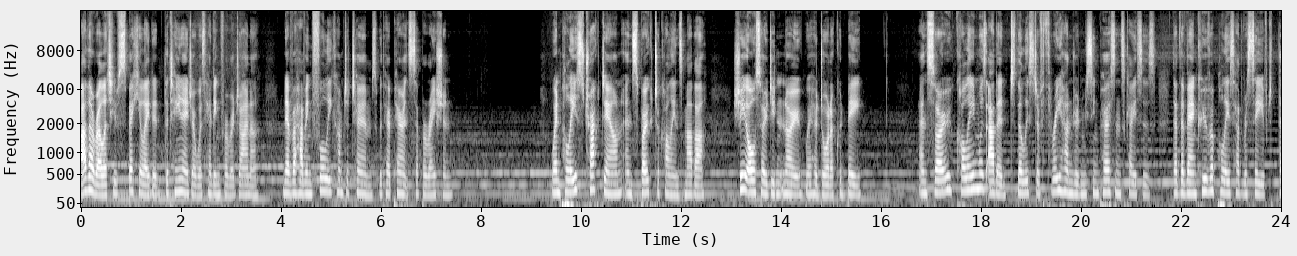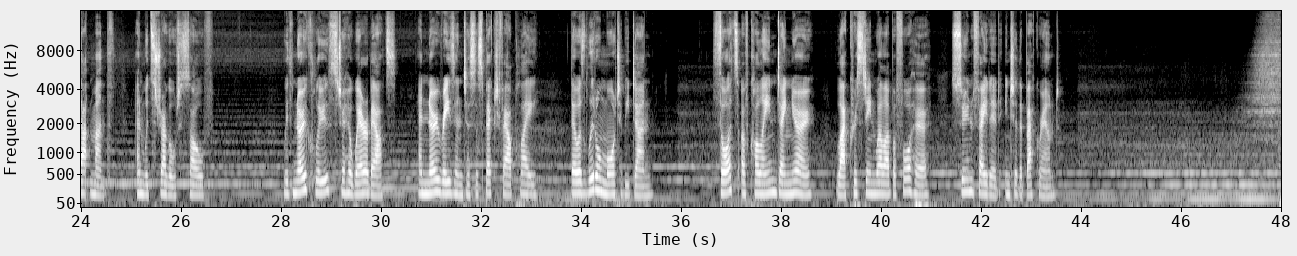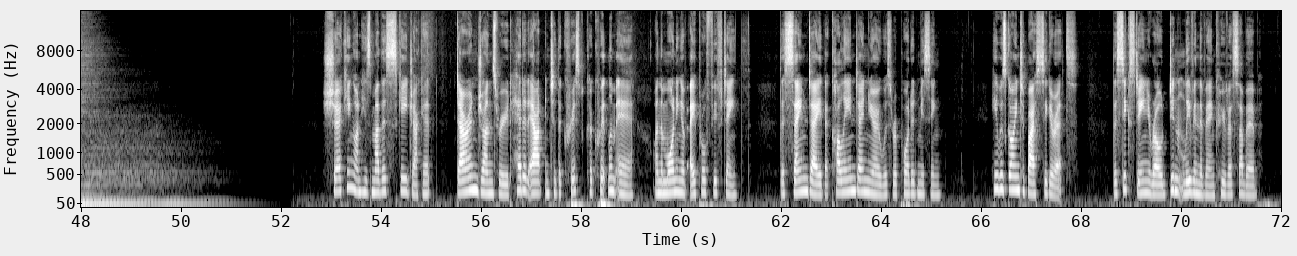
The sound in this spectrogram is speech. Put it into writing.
Other relatives speculated the teenager was heading for Regina, never having fully come to terms with her parents' separation. When police tracked down and spoke to Colleen's mother, she also didn't know where her daughter could be. And so, Colleen was added to the list of 300 missing persons cases that the Vancouver police had received that month and would struggle to solve. With no clues to her whereabouts and no reason to suspect foul play, there was little more to be done. Thoughts of Colleen Daigneault like Christine Weller before her, soon faded into the background. Shirking on his mother's ski jacket, Darren Johnsrude headed out into the crisp Coquitlam air on the morning of April 15th, the same day that Colleen Daigneault was reported missing. He was going to buy cigarettes. The 16 year old didn't live in the Vancouver suburb.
